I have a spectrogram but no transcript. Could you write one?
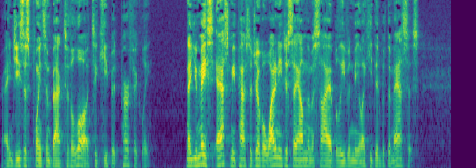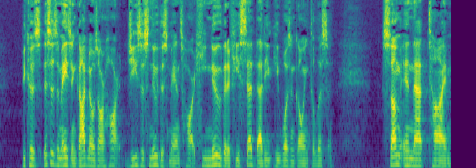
Right? And Jesus points him back to the law to keep it perfectly. Now, you may ask me, Pastor Joe, but why didn't he just say, I'm the Messiah, believe in me, like he did with the masses? Because this is amazing. God knows our heart. Jesus knew this man's heart. He knew that if he said that, he, he wasn't going to listen. Some in that time,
